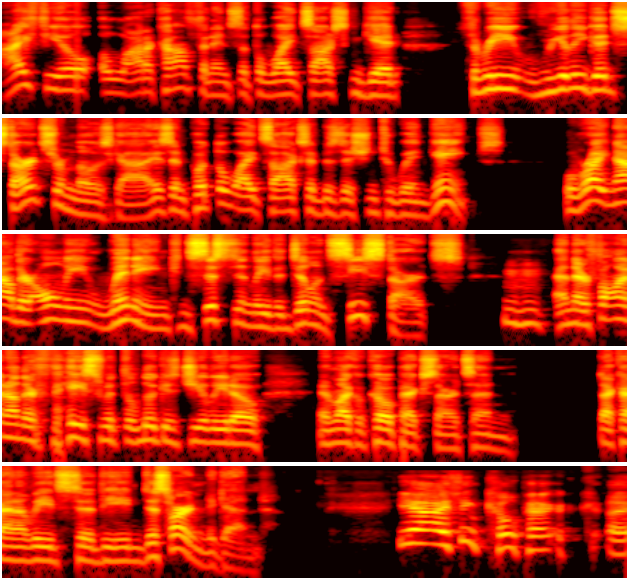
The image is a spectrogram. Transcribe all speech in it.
I feel a lot of confidence that the White Sox can get three really good starts from those guys and put the White Sox in position to win games. Well, right now they're only winning consistently the Dylan Cease starts, mm-hmm. and they're falling on their face with the Lucas Giolito and Michael Kopech starts, and that kind of leads to being disheartened again. Yeah, I think Kopech uh,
